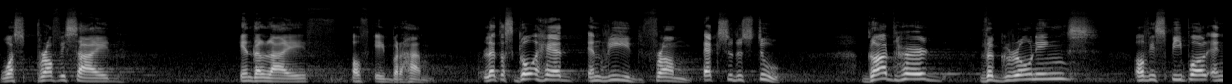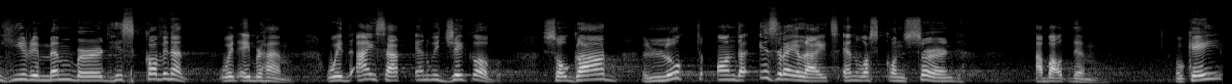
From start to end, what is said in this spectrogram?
was prophesied in the life of Abraham. Let us go ahead and read from Exodus 2. God heard the groanings of his people and he remembered his covenant with Abraham with Isaac and with Jacob. So God looked on the Israelites and was concerned about them. Okay?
